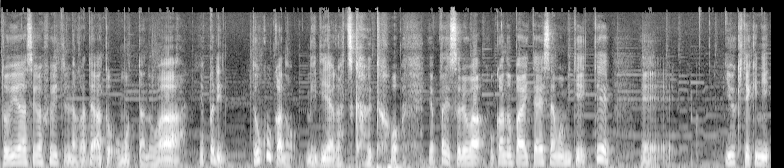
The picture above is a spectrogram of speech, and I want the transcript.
問い合わせが増えてる中であと思ったのはやっぱりどこかのメディアが使うと やっぱりそれは他の媒体さんも見ていて、えー、有機的に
